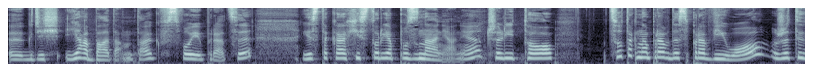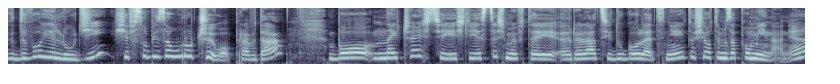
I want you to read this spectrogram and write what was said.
e, gdzieś ja badam, tak, w swojej pracy, jest taka historia poznania, nie? Czyli to, co tak naprawdę sprawiło, że tych dwoje ludzi się w sobie zauroczyło, prawda? Bo najczęściej, jeśli jesteśmy w tej relacji długoletniej, to się o tym zapomina, nie?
